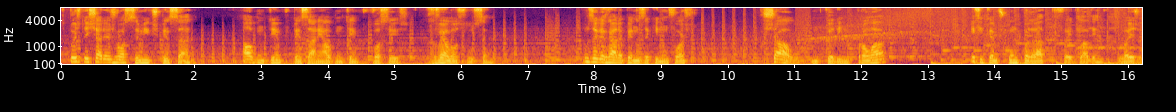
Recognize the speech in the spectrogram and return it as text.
Depois de deixarem os vossos amigos pensar algum tempo, pensarem algum tempo, vocês revelam a solução. Vamos agarrar apenas aqui num fósforo, puxá-lo um bocadinho para o lado e ficamos com um quadrado perfeito lá dentro. Vejam,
